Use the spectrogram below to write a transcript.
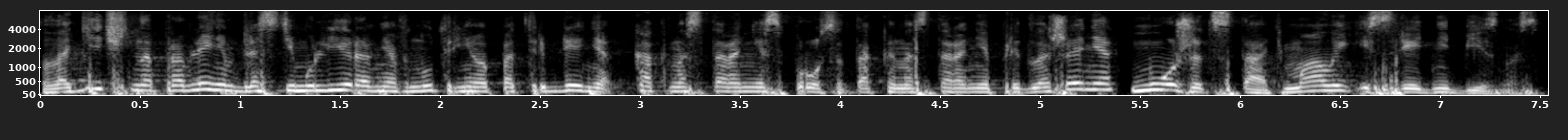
Логичным направлением для стимулирования внутреннего потребления как на стороне спроса, так и на стороне предложения может стать малый и средний бизнес.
